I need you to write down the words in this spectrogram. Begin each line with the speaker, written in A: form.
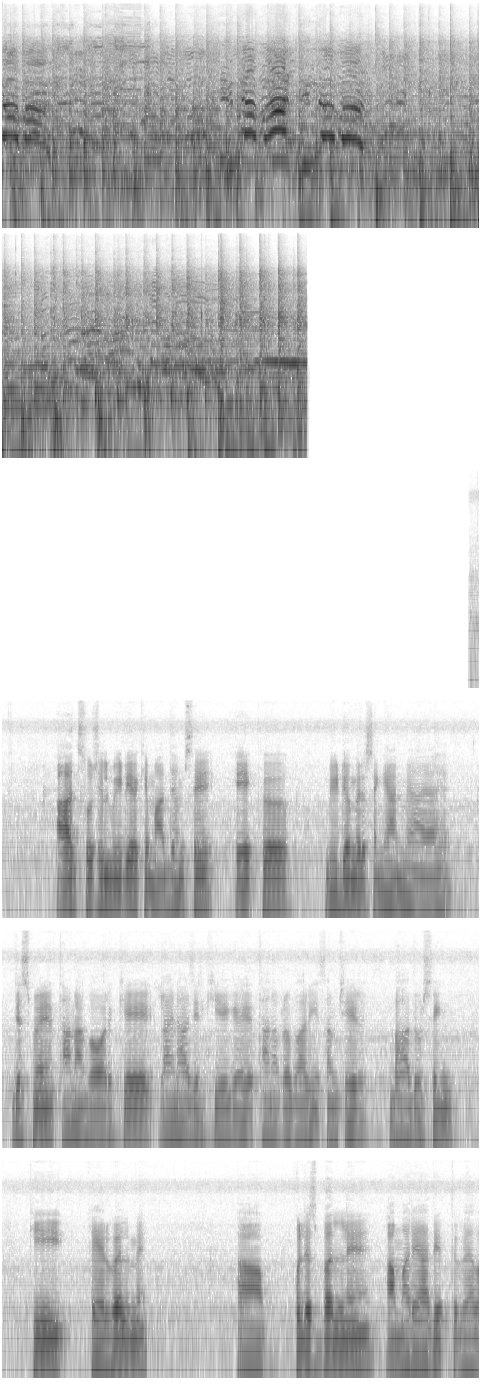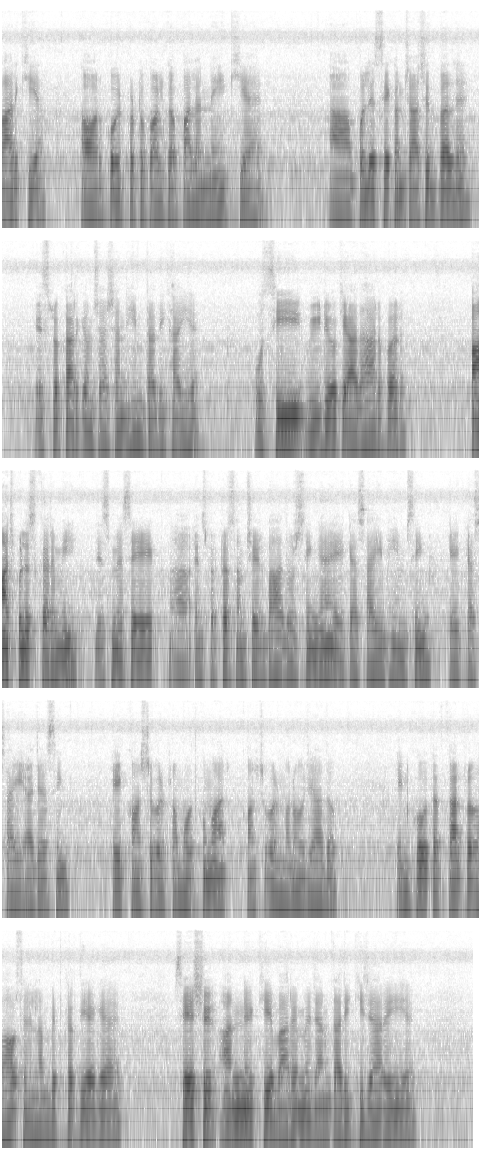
A: जिंदाबाद। जिंदाबाद जिंदाबाद। आज सोशल मीडिया के माध्यम से एक वीडियो मेरे संज्ञान में आया है, जिसमें थाना गौर के लाइन हाजिर किए गए थाना प्रभारी शमशेर बहादुर सिंह की फेयरवेल में पुलिस बल ने अमर्यादित व्यवहार किया। और कोविड प्रोटोकॉल का पालन नहीं किया है। पुलिस एक अनुशासित बल है। इस प्रकार की अनुशासनहीनता दिखाई है। उसी वीडियो के आधार पर पाँच पुलिसकर्मी, जिसमें से एक इंस्पेक्टर शमशेर बहादुर सिंह हैं, एक एसआई भीम सिंह, एक एसआई अजय सिंह, एक कांस्टेबल प्रमोद कुमार, कांस्टेबल मनोज यादव। इनको तत्काल प्रभाव से निलंबित कर दिया गया है। शेष अन्य के बारे में जानकारी की जा रही है।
